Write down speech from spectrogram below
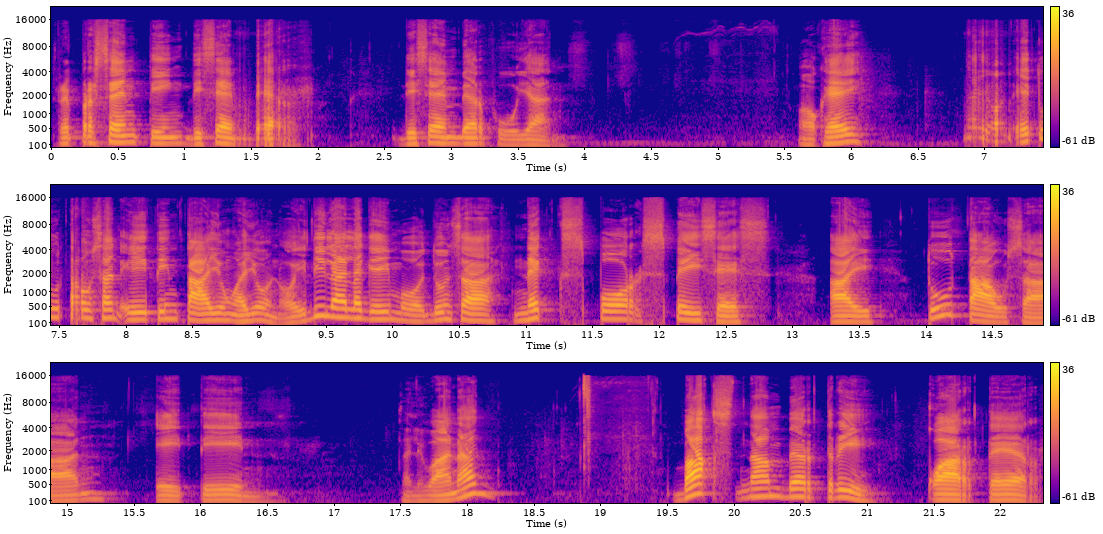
Representing December. December po yan. Okay? Ngayon, eh 2018 tayo ngayon. O, hindi lalagay mo dun sa next four spaces ay 2018. Naliwanag? Box number 3, quarter.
